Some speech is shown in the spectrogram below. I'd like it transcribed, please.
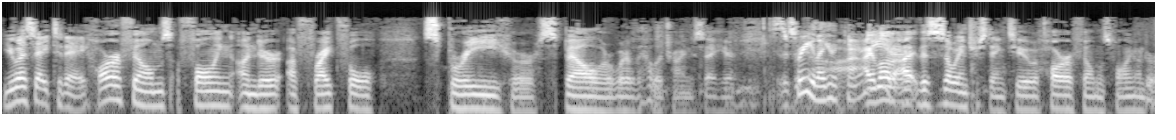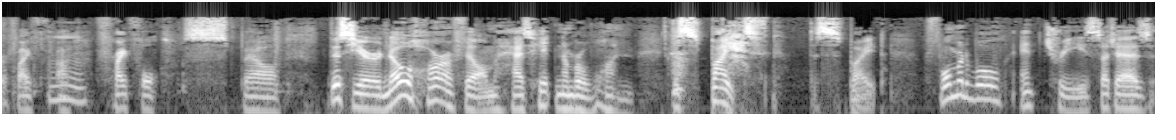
USA Today: horror films falling under a frightful spree or spell or whatever the hell they're trying to say here. This- Spree, like the I, I love. I, this is so interesting too. Horror films falling under a fright, uh, Mm. frightful spell. This year, no horror film has hit number one, despite despite formidable entries such as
